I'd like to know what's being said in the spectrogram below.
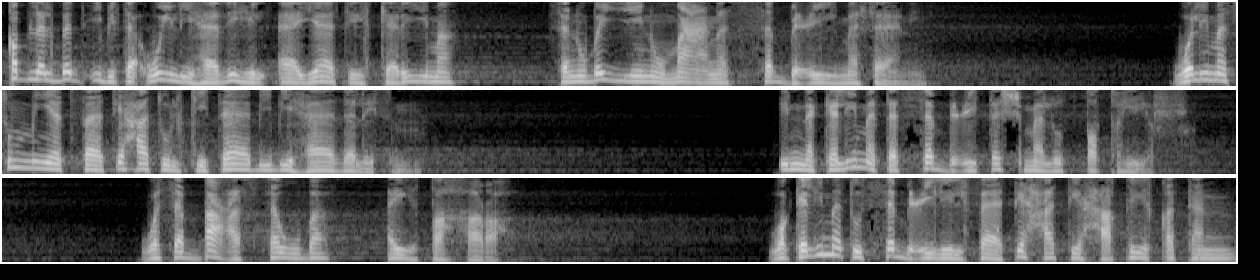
وقبل البدء بتأويل هذه الآيات الكريمة سنبين معنى السبع المثاني. ولم سميت فاتحة الكتاب بهذا الاسم؟ إن كلمة السبع تشمل التطهير وسبع الثوب أي طهره. وكلمة السبع للفاتحة حقيقة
